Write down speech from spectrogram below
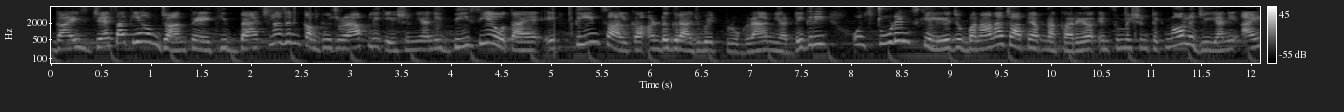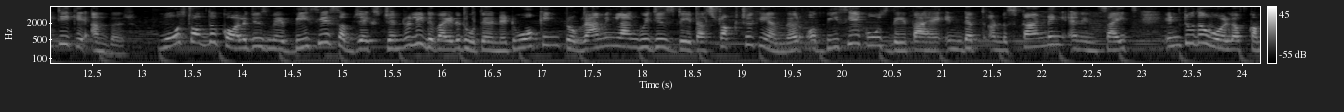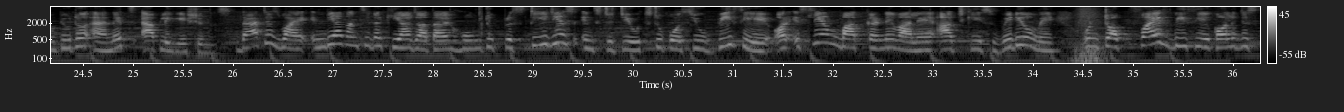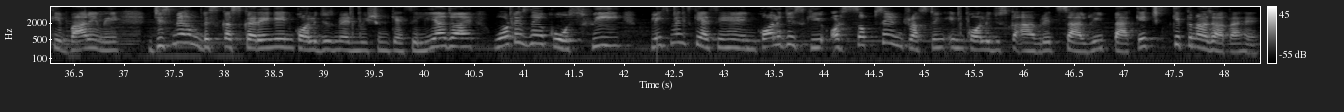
Guys जैसा कि हम जानते हैं कि बैचलर्स इन कंप्यूटर एप्लीकेशन यानी बीसीए होता है, एक तीन साल का अंडर ग्रेजुएट प्रोग्राम या डिग्री उन स्टूडेंट्स के लिए जो बनाना चाहते हैं अपना करियर इंफॉर्मेशन टेक्नोलॉजी यानी आईटी के अंदर। मोस्ट ऑफ़ द कॉलेजेस में बीसीए सब्जेक्ट्स जनरली डिवाइडेड होते हैं networking programming languages data structure के अंदर और बीसीए कोर्स देता है in depth understanding and insights into the world of computer and its applications that is why India consider किया जाता है home to prestigious institutes to pursue BCA और इसलिए हम बात करने वाले हैं आज की इस वीडियो में उन टॉप फाइव बीसीए कॉलेजेस के बारे में, जिसमें हम डिस्कस करेंगे इन कॉलेजेस में एडमिशन कैसे लिया जाए what is their course fee placements कैसे हैं इन कॉलेजेस की और सबसे इंटरेस्टिंग इन कॉलेजेस का एवरेज सैलरी पैकेज कितना जाता है?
